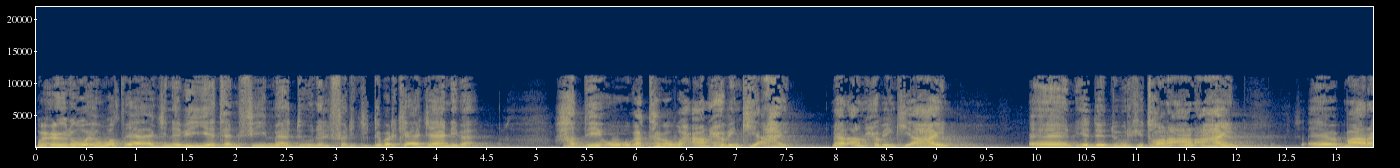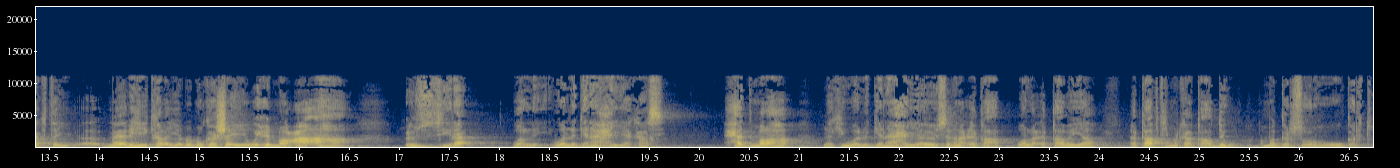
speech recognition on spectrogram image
wuxuu yihi wain waia ajnabiyatan fi ma duuna alfarji gabadhka ajaaniba haddii uu uga tago wax aan xubinkii ahayn meel aan xubinkii ahayn iyo dee duburkii toona aan ahayn maaragtay meelihii kale iyo dhudhukasho iyo wixii noocaa ahaa cuzira. Waa la waa la kaasi. Xad ma laakiin waa la ganaaxayaayo isagana ciqaab. Waa la ciqaabayaa ciqaabtii qaadigu ama garsooruhu uu garto.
